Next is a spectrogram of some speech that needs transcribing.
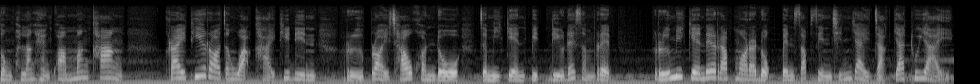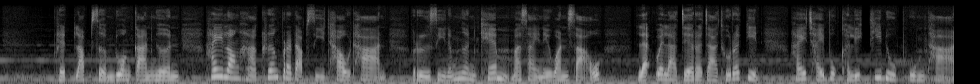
ส่งพลังแห่งความมั่งคั่ง ใครที่รอจังหวะขายที่ดิน หรือปล่อยเช่าคอนโด จะมีเกณฑ์ปิดดีลได้สำเร็จ หรือมีเกณฑ์ได้รับมรดกเป็นทรัพย์สินชิ้นใหญ่จากญาติผู้ใหญ่เคล็ดลับเสริมดวงการเงิน ให้ลองหาเครื่องประดับสีเทาถ่าน หรือสีน้ำเงินเข้มมาใส่ในวันเสาร์และเวลาเจรจาธุรกิจ ให้ใช้บุคลิกที่ดูภูมิฐาน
